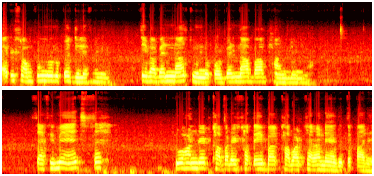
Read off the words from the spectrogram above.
এটি সম্পূর্ণরূপে গিলে ফেলুন। চিবাবেন না, চূর্ণ করবেন না বা ভাঙবেন না। স্যাফিম্যাক্স টু হান্ড্রেড খাবারের সাথে বা খাবার ছাড়া নেওয়া যেতে পারে।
